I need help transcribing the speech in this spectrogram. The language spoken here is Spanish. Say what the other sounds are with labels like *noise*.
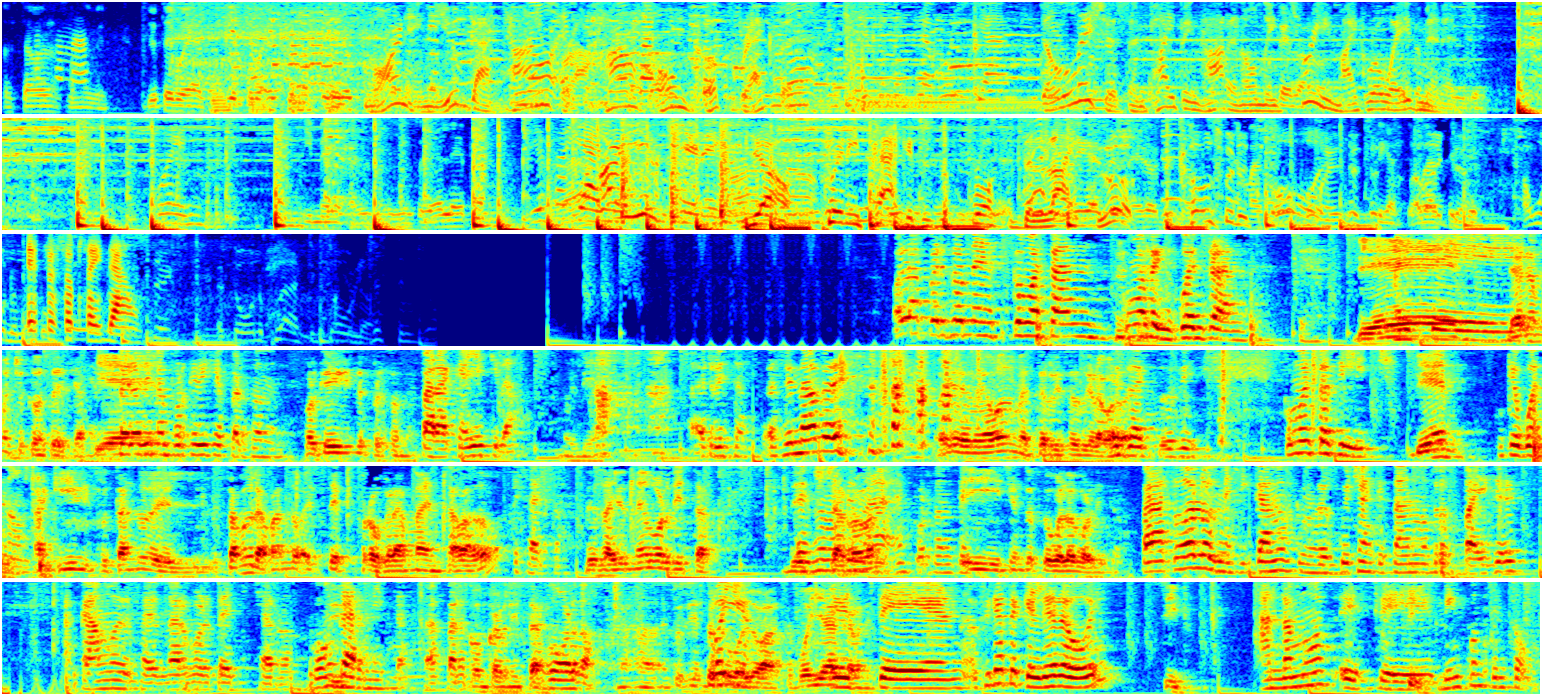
Lo estabas haciendo bien. Yo te voy a yo te voy a- es que no This morning, you've got time No, for a que si no hot home partes- cooked No, breakfast. es que yo me clavo y ya. estoy- Delicious and piping hot in only three microwave minutes. Bueno, Y me dejas yo soy Alep. yo soy Ale. Yo, pretty packages of frosted delights. Look, it comes with a toy. Fíjate, ahora sí que- Esto es Upside Down. Hola personas, ¿cómo están? ¿Cómo se encuentran? Bien. Este- Ya hace mucho que no te decía bien. Pero dime por qué dije personas. ¿Por qué dijiste personas? Para que haya equidad. Muy bien. *laughs* Ay, risas. Así nada. *laughs* de- Oye, deberíamos meter risas grabadas. Exacto, sí. ¿Cómo estás, Ilich? Bien. Qué bueno. Aquí disfrutando del... Estamos grabando este programa en sábado. Exacto. Desayuné gordita. De Eso no chicharrón. importante. Y siento que huele gordita. Para todos los mexicanos que nos escuchan que están en otros países, acabamos de desayunar gorda de chicharrón. Con Sí. carnitas, aparte. Con carnitas. Gordo. Ajá. Entonces siento Oye, que huele a cebolla, este, fíjate que el día de hoy Sí. andamos este, Sí. bien contentos.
